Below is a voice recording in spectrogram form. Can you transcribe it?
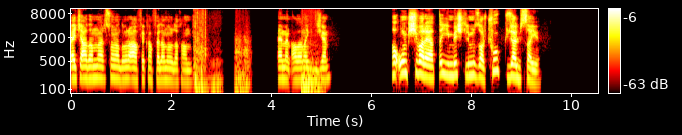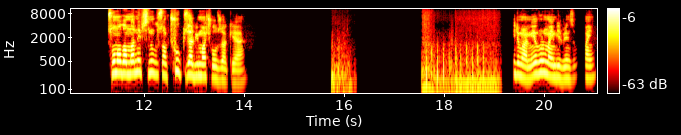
Belki adamlar son doğru AFK falan orada kalmış. Hemen alana gideceğim. Ha 10 kişi var hayatta 25 kilimiz var. Çok güzel bir sayı. Son adamların hepsini vursam çok güzel bir maç olacak ya. Mı ya? Vurmayın birbirinizi vurmayın.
